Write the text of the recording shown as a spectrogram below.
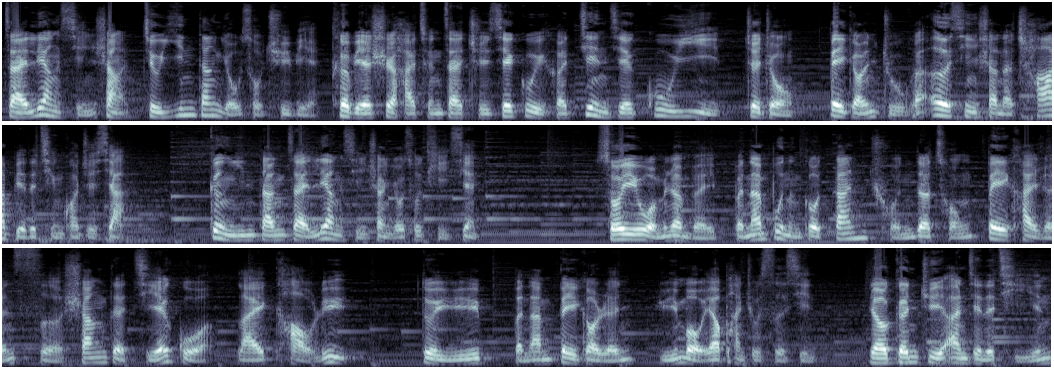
在量刑上就应当有所区别。特别是还存在直接故意和间接故意这种被告人主观恶性上的差别的情况之下，更应当在量刑上有所体现。所以，我们认为本案不能够单纯的从被害人死伤的结果来考虑，对于本案被告人于某要判处死刑，要根据案件的起因、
